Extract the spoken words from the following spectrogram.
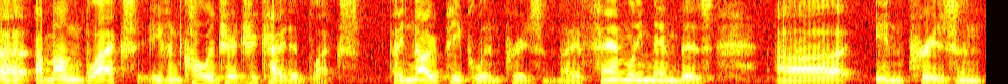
Uh, among blacks, even college educated blacks, they know people in prison, they have family members uh, in prison.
